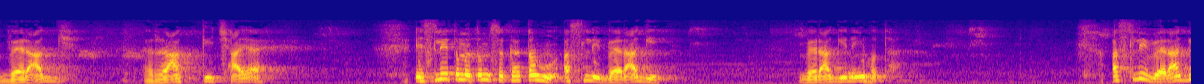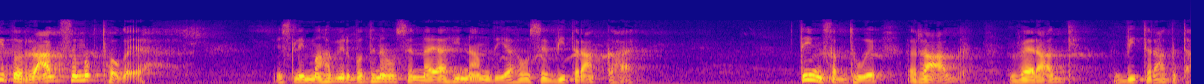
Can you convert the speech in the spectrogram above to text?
वैराग्य, राग की छाया है। इसलिए तो मैं तुमसे कहता हूँ, असली वैरागी वैरागी नहीं होता। असली वैरागी तो राग से मुक्त हो गया इसलिए महावीर बुद्ध ने उसे नया ही नाम दिया है, उसे वीतराग कहा है। तीन शब्द हुए, राग, वैराग्य, वीतरागता।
